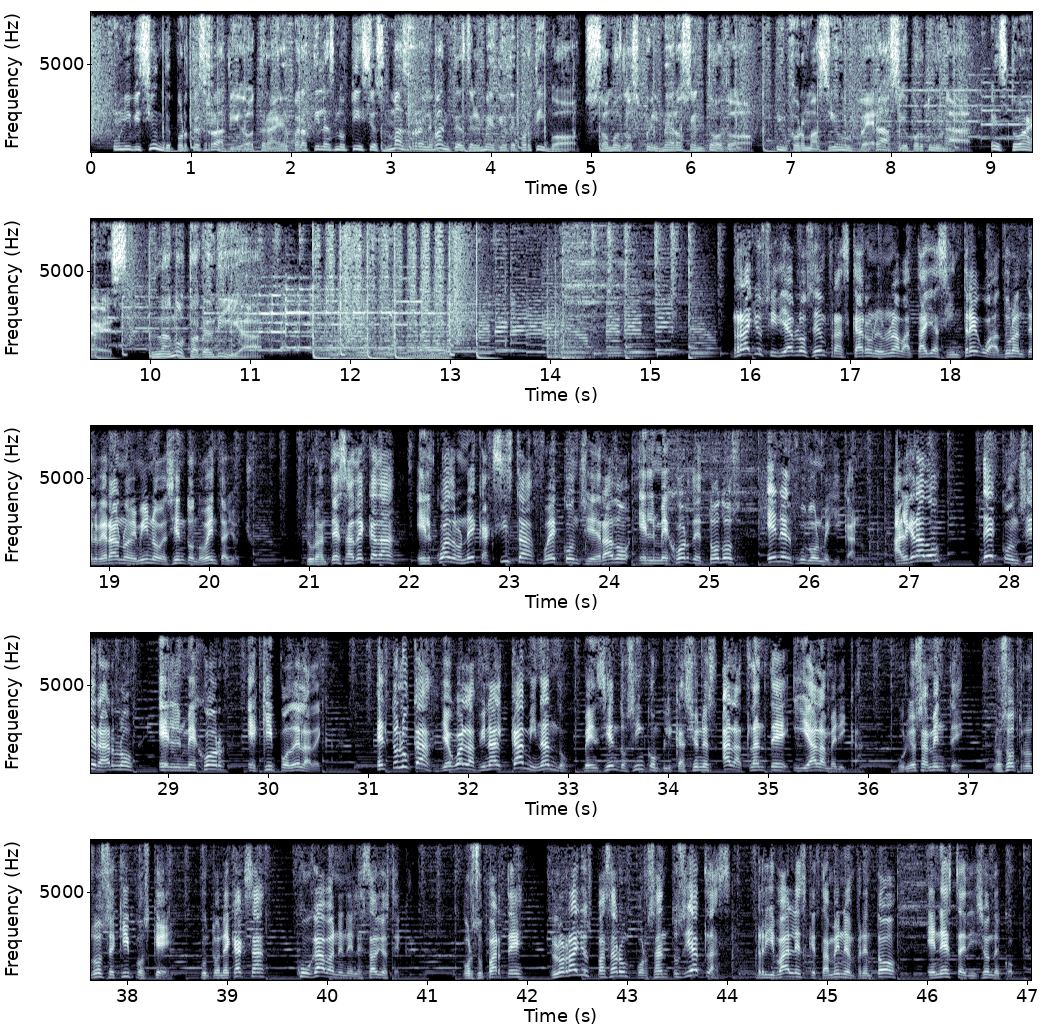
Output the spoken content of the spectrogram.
Univisión Deportes Radio trae para ti las noticias más relevantes del medio deportivo. Somos los primeros en todo. Información veraz y oportuna. Esto es La Nota del Día. Rayos y Diablos se enfrascaron en una batalla sin tregua durante el verano de 1998. Durante esa década, el cuadro necaxista fue considerado el mejor de todos en el fútbol mexicano, al grado de considerarlo el mejor equipo de la década. El Toluca llegó a la final caminando, venciendo sin complicaciones al Atlante y al América. Curiosamente, los otros dos equipos que, junto a Necaxa, jugaban en el Estadio Azteca. Por su parte, los Rayos pasaron por Santos y Atlas, rivales que también enfrentó en esta edición de Copa.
